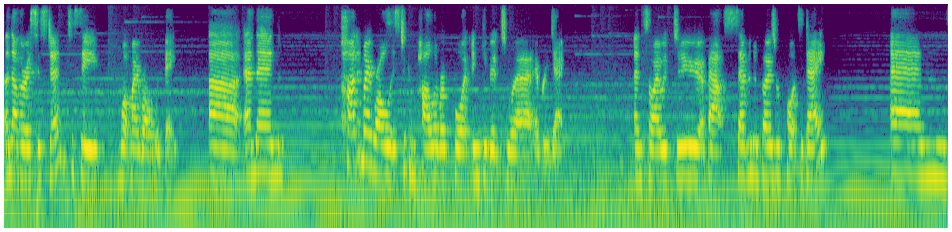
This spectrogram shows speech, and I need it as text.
another assistant to see what my role would be, uh, and then part of my role is to compile a report and give it to her every day. And so I would do about seven of those reports a day. And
